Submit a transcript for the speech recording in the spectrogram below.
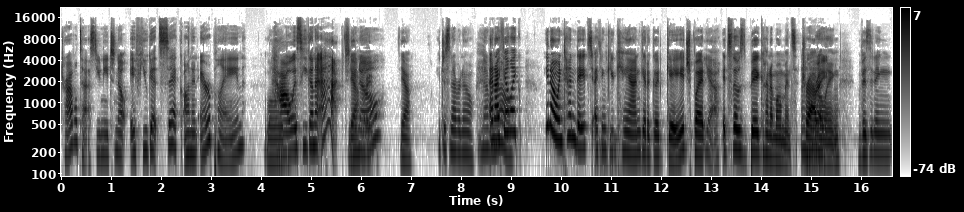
travel test. You need to know if you get sick on an airplane, Lord. how is he going to act? Yeah. you Right. know? Yeah, you just never know. Never and I feel like, you know, in 10 dates, I think you can get a good gauge, but yeah. it's those big kind of moments Mhm. Right. traveling, visiting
